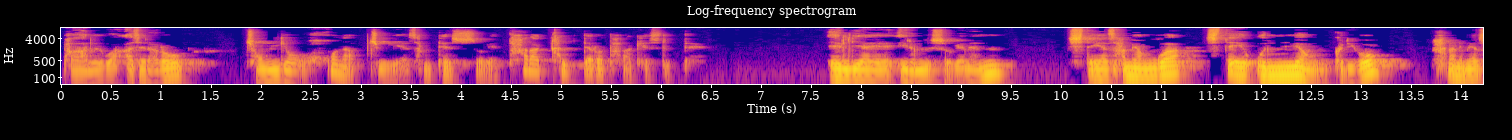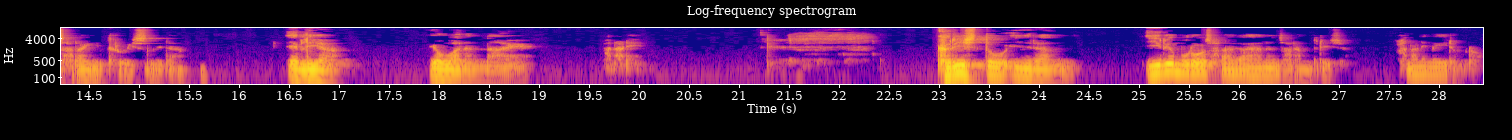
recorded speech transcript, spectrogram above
바알과 아세라로 종교 혼합 중의 상태 속에 타락할 대로 타락했을 때 엘리야의 이름 속에는 시대의 사명과 시대의 운명 그리고 하나님의 사랑이 들어 있습니다. 엘리야, 여호와는 나의 하나님. 그리스도인이란 이름으로 살아가야 하는 사람들이죠. 하나님의 이름으로.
